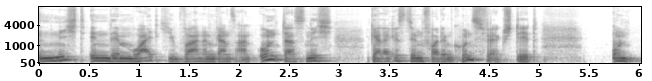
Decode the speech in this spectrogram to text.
nicht in dem White Cube war, einen ganz an und dass nicht Galeristin vor dem Kunstwerk steht und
